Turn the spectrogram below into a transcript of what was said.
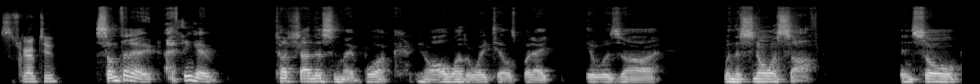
subscribe to? Something I, I think I touched on this in my book, you know, all weather whitetails, but I it was uh when the snow is soft. And so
